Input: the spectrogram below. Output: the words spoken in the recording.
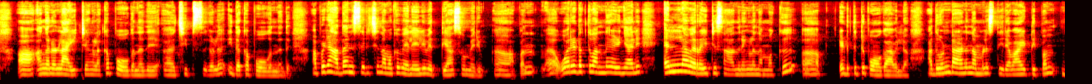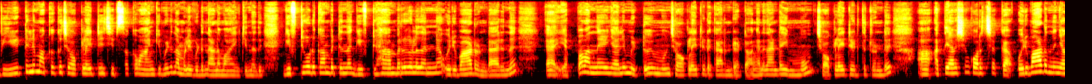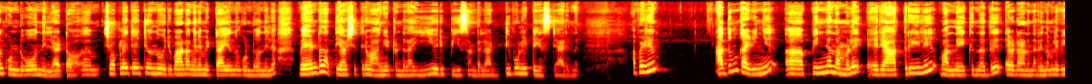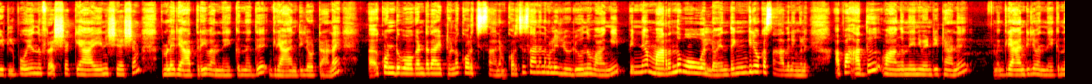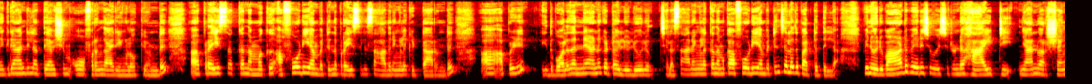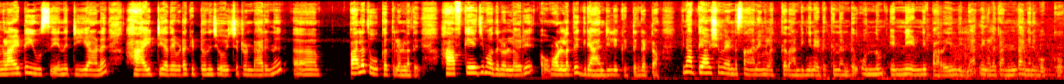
അങ്ങനെയുള്ള ഐറ്റങ്ങളൊക്കെ പോകുന്നത് ചിപ്സുകൾ ഇതൊക്കെ പോകുന്നത്. അപ്പോൾ അതനുസരിച്ച് നമുക്ക് വിലയിൽ വ്യത്യാസവും വരും. അപ്പം ഒരിടത്ത് വന്നു കഴിഞ്ഞാൽ എല്ലാ വെറൈറ്റി സാധനങ്ങളും നമുക്ക് എടുത്തിട്ട് പോകാമല്ലോ. അതുകൊണ്ടാണ് നമ്മൾ സ്ഥിരമായിട്ട് ഇപ്പം വീട്ടിൽ മക്കൾക്ക് ചോക്ലേറ്റ് ചിപ്സൊക്കെ വാങ്ങിക്കുമ്പോൾ നമ്മൾ ഇവിടെ നിന്നാണ് വാങ്ങിക്കുന്നത്. ഗിഫ്റ്റ് കൊടുക്കാൻ പറ്റുന്ന ഗിഫ്റ്റ് ഹാമ്പറുകൾ തന്നെ ഒരുപാടുണ്ടായിരുന്നു. എപ്പോൾ വന്നു കഴിഞ്ഞാലും മിട്ടും ഇമ്മും ചോക്ലേറ്റ് എടുക്കാറുണ്ട് കേട്ടോ. അങ്ങനെ താണ്ട ഇമ്മും ചോക്ലേറ്റ് എടുത്തിട്ടുണ്ട്. അത്യാവശ്യം കുറച്ചൊക്കെ. ഒരുപാടൊന്നും ഞാൻ കൊണ്ടുപോകുന്നില്ല കേട്ടോ. ചോക്ലേറ്റ് ഐറ്റം ഒന്നും ഒരുപാട് അങ്ങനെ മിഠായി ഒന്നും കൊണ്ടുപോകുന്നില്ല. വേണ്ടത് അത്യാവശ്യത്തിന് വാങ്ങിയിട്ടുണ്ട്. ഈ ഒരു പീസ് ഉണ്ടല്ലോ. അടിപൊളി ടേസ്റ്റ് ആയിരുന്നു. അപ്പോഴും അതും കഴിഞ്ഞ് പിന്നെ നമ്മൾ രാത്രിയിൽ വന്നേക്കുന്നത് എവിടെയാണെന്ന് അറിയാം. നമ്മൾ വീട്ടിൽ പോയി ഒന്ന് ഫ്രഷ് ഒക്കെ ആയതിന് ശേഷം നമ്മൾ രാത്രി വന്നേക്കുന്നത് ഗ്രാൻഡിലോട്ടാണ്. കൊണ്ടുപോകേണ്ടതായിട്ടുള്ള കുറച്ച് സാധനം. കുറച്ച് സാധനം നമ്മൾ ലുലുന്ന് വാങ്ങി പിന്നെ മറന്നു പോകുമല്ലോ എന്തെങ്കിലുമൊക്കെ സാധനങ്ങൾ അപ്പോൾ അത് വാങ്ങുന്നതിന് വേണ്ടിയിട്ടാണ് ഗ്രാൻഡിൽ വന്നേക്കുന്നത്. ഗ്രാൻഡിൽ അത്യാവശ്യം ഓഫറും കാര്യങ്ങളൊക്കെ ഉണ്ട്. പ്രൈസൊക്കെ നമുക്ക് അഫോർഡ് ചെയ്യാൻ പറ്റുന്ന പ്രൈസിൽ സാധനങ്ങൾ കിട്ടാറുണ്ട്. അപ്പോൾ ഇതുപോലെ തന്നെയാണ് കേട്ടോ ലുലുലും ചില സാധനങ്ങളൊക്കെ നമുക്ക് അഫോർഡ് ചെയ്യാൻ പറ്റും ചിലത് പറ്റത്തില്ല. പിന്നെ ഒരുപാട് പേര് ചോദിച്ചിട്ടുണ്ട് ഹൈ ടീ ഞാൻ വർഷങ്ങളായിട്ട് യൂസ് ചെയ്യുന്ന ടീ ആണ്. ഹൈ ടീ അതെവിടെ കിട്ടുമെന്ന് ചോദിച്ചിട്ടുണ്ടായിരുന്നു. പല തൂക്കത്തിലുള്ളത്. ഹാഫ് കെ ജി മുതലുള്ളവർ ഉള്ളത് ഗ്രാൻഡിൽ കിട്ടും കേട്ടോ. പിന്നെ അത്യാവശ്യം വേണ്ട സാധനങ്ങളൊക്കെ ദാണ്ട് ഇങ്ങനെ എടുക്കുന്നുണ്ട്. ഒന്നും എണ്ണി എണ്ണി പറയുന്നില്ല. നിങ്ങൾ കണ്ടങ്ങനെ വെക്കൂ.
